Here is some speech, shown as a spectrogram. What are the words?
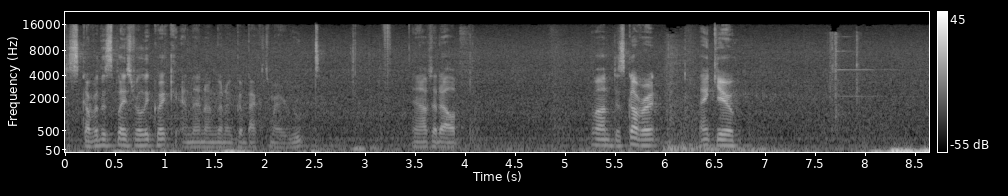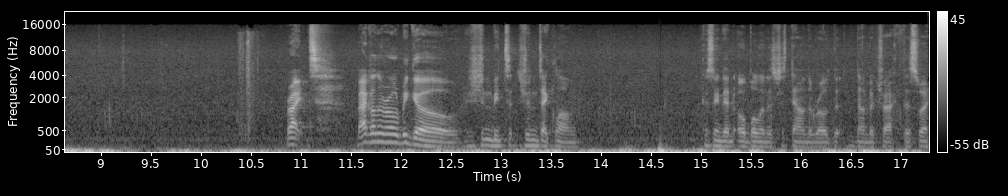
discover this place really quick and then I'm gonna go back to my route. And after that I'll... Come on, discover it. Thank you. Right, back on the road we go. It shouldn't be shouldn't take long. Considering that Oberlin is just down the road, down the track this way.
